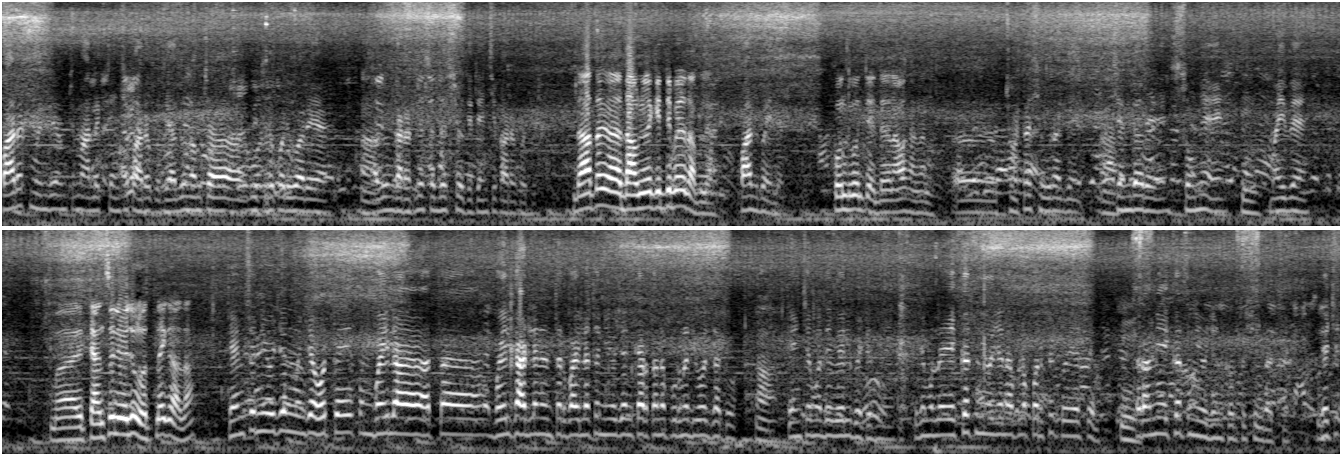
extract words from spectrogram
पारक म्हणजे आमचे मालक त्यांची पारक होती. अजून आमचा मित्र परिवार आहे. अजून घरातले सदस्य होते त्यांची पारक होती. दा आता दावणीला किती बैल आहेत आपल्या? पाच बैल आहेत. कोणती आहेत? नाव सांगा ना. अं, छोटा शिवराज आहे चंदर आहे सोने आहे मैबे आहे. मग त्यांचं नियोजन होत नाही का आता? त्यांचं नियोजन म्हणजे होतंय पण बैल आता बैल काढल्यानंतर बैलाचं नियोजन करताना पूर्ण दिवस जातो. हां. त्यांच्यामध्ये वेळ भेटत नाही. त्याच्यामुळे एकच नियोजन आपलं परफेक्ट होई असेल तर आम्ही एकच नियोजन करतो शिवराजचं. त्याच्या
